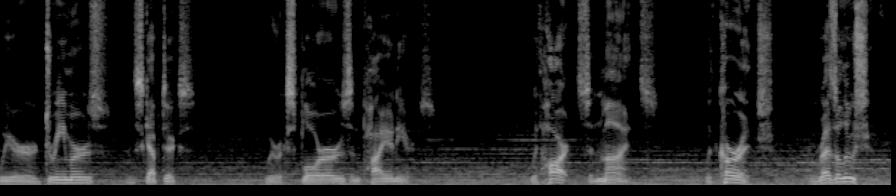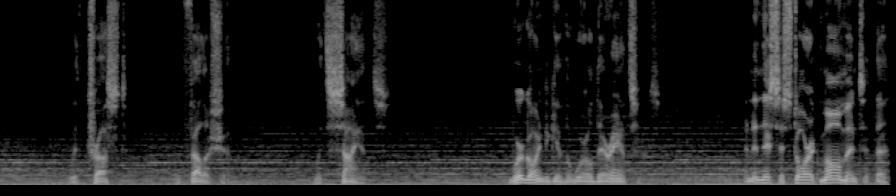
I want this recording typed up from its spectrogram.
We're dreamers and skeptics. We're explorers and pioneers. With hearts and minds, with courage and resolution, with trust and fellowship, with science. We're going to give the world their answers. And in this historic moment, at the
